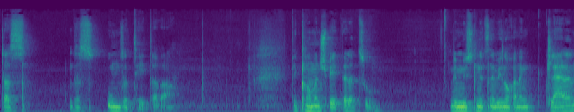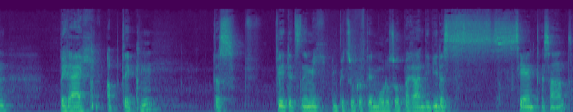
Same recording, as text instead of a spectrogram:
dass das unser Täter war. Wir kommen später dazu. Wir müssen jetzt nämlich noch einen kleinen Bereich abdecken. Das wird jetzt nämlich in Bezug auf den Modus operandi wieder sehr interessant.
